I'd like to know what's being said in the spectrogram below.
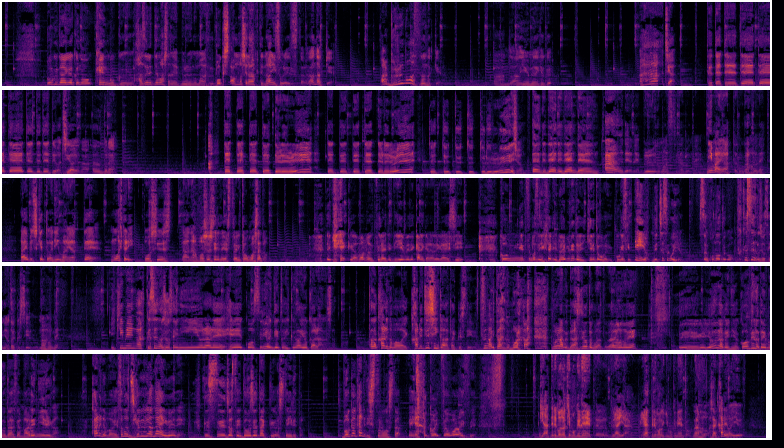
僕大学の健吾くん外れてましたね、ブルーノマーズ。僕あんま知らなくて何それっつったらなんだっけ？あれ、ブルーノマーズなんだっけ？あの、あの有名な曲。ああ、違う。てててててててててては違うよな。うんとね。あ、てててててるるてててててるるトゥトゥトゥトゥトゥルルルでしょ？でんででんでんでんあんだよね。ブルーノマーズって多分ね。2枚あったと。なるほどね。ライブチケットが2枚あって、もう一人募集し、あ、募集してる時はストーリー投稿したと。で、ケイ君はママ映られて DM で彼からお願いし、今月末に2人でライブデートで行けるとこまでこぎつけて、いいよめっちゃすごいよそう、この男、複数の女性にアタックしている。なるほどね。イケメンが複数の女性に言い寄られ並行するようにデートに行くのはよくある話だただ彼の場合彼自身からアタックしているつまりただのモラモラルなし男だとなるほどねえー、世の中にはこの手のタイプの男性は稀にいるが彼の場合その自覚がない上で複数女性同時アタックをしていると。僕は彼に質問した。いやこいつおもろいっすね。やってることキモくねえブライアンやってることキモくねえと。なるほど。じゃあ彼は言う。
